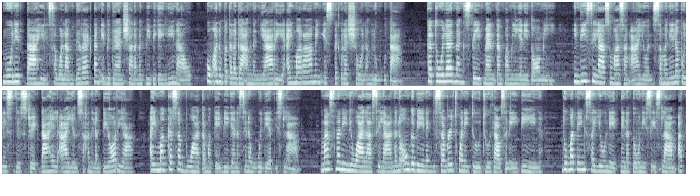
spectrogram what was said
Ngunit dahil sa walang direktang ebidensya na magbibigay linaw kung ano ba talaga ang nangyari ay maraming espekulasyon ang lumutang. Katulad ng statement ng pamilya ni Tommy, hindi sila sumasang-ayon sa Manila Police District dahil ayon sa kanilang teorya ay magkasabwat ang magkaibigan na sina Woody at Islam. Mas naniniwala sila na noong gabi ng December 22, 2018, dumating sa unit ni na Tony si Islam at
